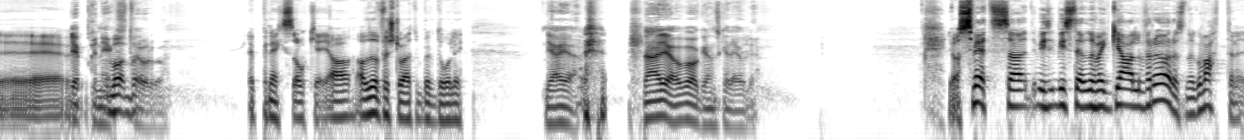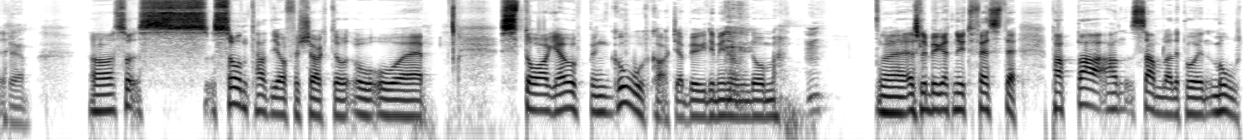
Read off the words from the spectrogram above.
Eh, Epinex vad- tror jag. Epinex, okej. ja. ja, då förstår jag att du blev dålig. Ja, ja. Nej, jag var ganska dålig. Jag svetsar, visst, visst är det de här galvrören som det går vatten i? Ja. Ja, så, så, sånt hade jag försökt att, att, att eh, staga upp en go-kart jag byggde i min ungdom. Eh, Jag skulle bygga ett nytt fäste. Pappa han samlade på en mot,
